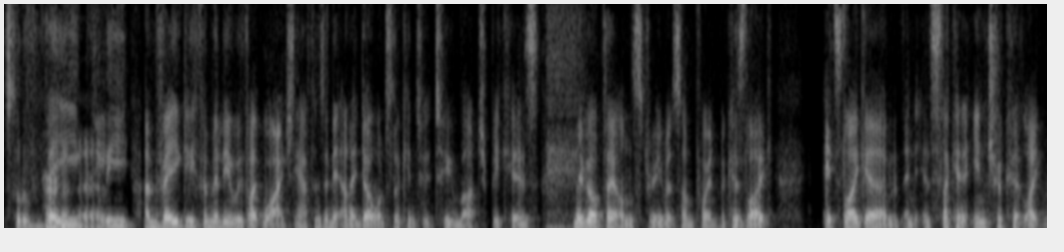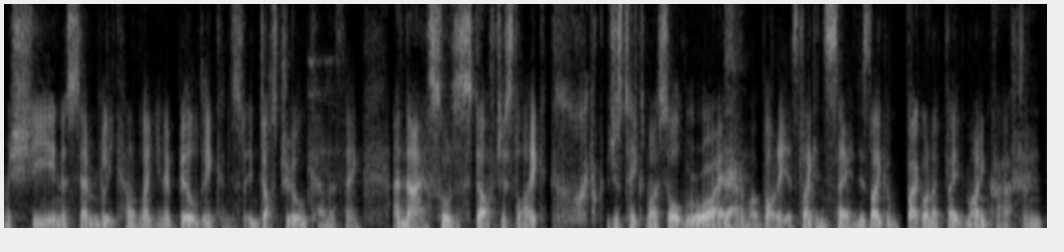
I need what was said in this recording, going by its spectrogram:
sort of Heard of vaguely I'm vaguely familiar with like what actually happens in it, and I don't want to look into it too much because maybe I'll play it on stream at some point because like it's like um an it's like an intricate like machine assembly kind of like you know building industrial kind of thing. And that sort of stuff just like just takes my soul right out of my body. It's like insane. It's like back when i played minecraft and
